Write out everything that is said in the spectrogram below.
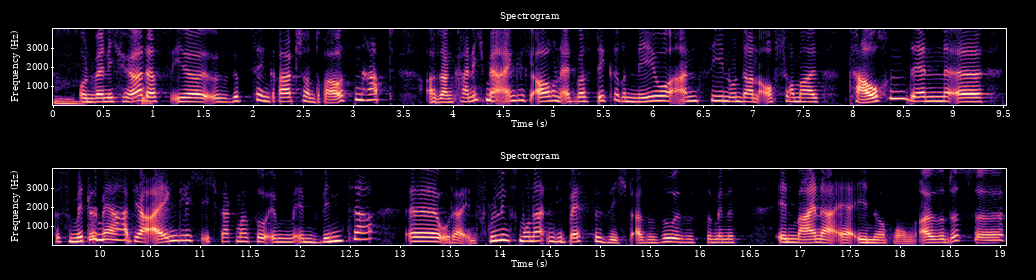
Mhm. Und wenn ich höre, dass ihr 17 Grad schon draußen habt, also dann kann ich mir eigentlich auch einen etwas dickeren Neo anziehen und dann auch schon mal tauchen, denn äh, das Mittelmeer hat ja eigentlich, ich sag mal so im, im Winter, äh, oder in Frühlingsmonaten die beste Sicht. Also so ist es zumindest in meiner Erinnerung. Also das äh,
